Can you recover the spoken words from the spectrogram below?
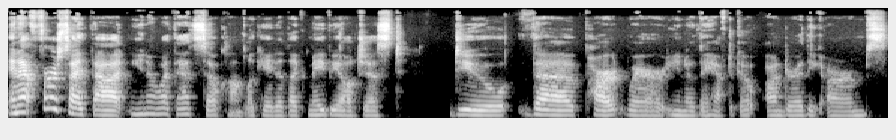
and at first I thought, you know what, that's so complicated. Like maybe I'll just do the part where, you know, they have to go under the arms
